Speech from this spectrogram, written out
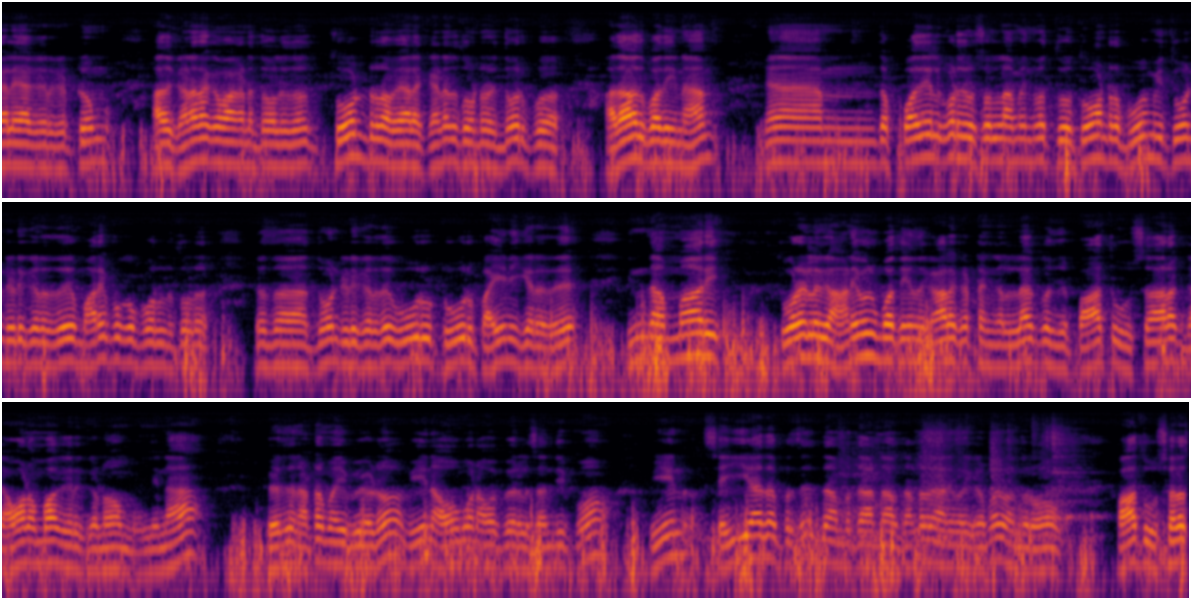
வேலையாக இருக்கட்டும் அது கனரக வாகன தொழில் தோன்ற வேலை கிணறு தோன்ற இந்த மாதிரி அதாவது பார்த்தீங்கன்னா இந்த புதையல் கூட சொல்லலாமே. இந்த மாதிரி தோ- தோன்ற பூமி தோண்டி எடுக்கிறது மறைப்புக்க பொருள் தோண்டி எடுக்கிறது ஊர் விட்டு ஊர் பயணிக்கிறது இந்த மாதிரி துறையில் அனைவரும் பார்த்திங்கன்னா இந்த காலகட்டங்களில் கொஞ்சம் பார்த்து உஷாராக கவனமாக இருக்கணும். இல்லைன்னா பெருசாக நட்டமாகி போயிடும். வீண் அவமான அவப்பேர்களை சந்திப்போம். வீண் செய்யாத பிரச்சனை நம்ம தண்டனை அனுபவிக்கிற மாதிரி வந்துடும் பார்த்து உஷாராக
